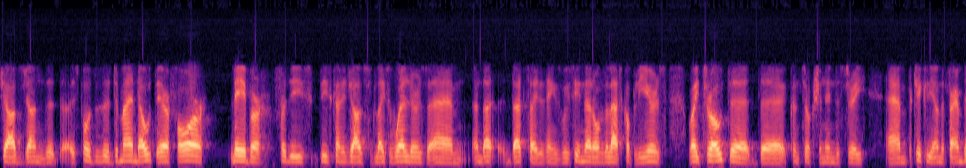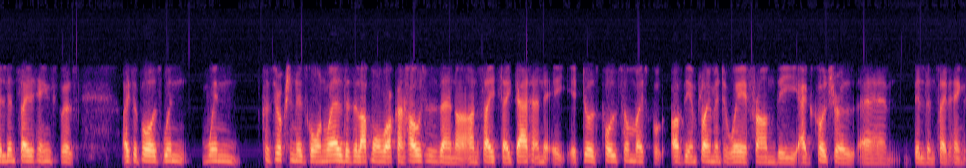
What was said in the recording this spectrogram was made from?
jobs, John. That I suppose there's a demand out there for labour for these these kind of jobs, like welders um, and that that side of things. We've seen that over the last couple of years, right throughout the the construction industry, um, particularly on the farm building side of things, because I suppose when when construction is going well, there's a lot more work on houses and on sites like that, and it, it does pull some of the employment away from the agricultural um, building side of things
